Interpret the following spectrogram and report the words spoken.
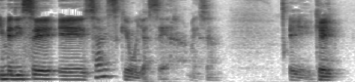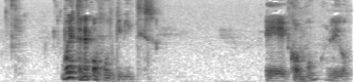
Y me dice, ¿sabes qué voy a hacer? Me dice, eh, que voy a tener conjuntivitis. Eh, ¿Cómo? Le digo,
